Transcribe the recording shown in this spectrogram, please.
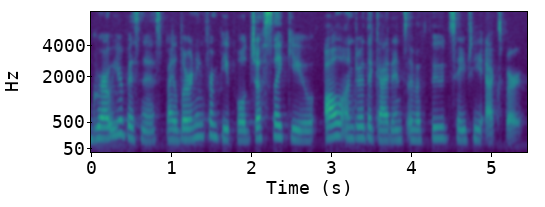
Grow your business by learning from people just like you, all under the guidance of a food safety expert.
